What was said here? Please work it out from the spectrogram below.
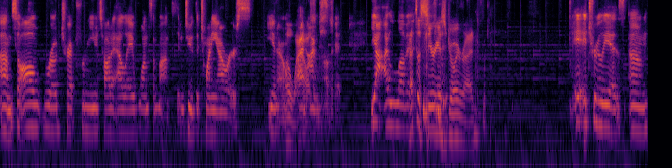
Um, so I'll road trip from Utah to LA once a month and do the 20 hours, you know. Oh, wow. And I love it. Yeah, I love it. That's a serious joyride. it, it truly is. Um,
